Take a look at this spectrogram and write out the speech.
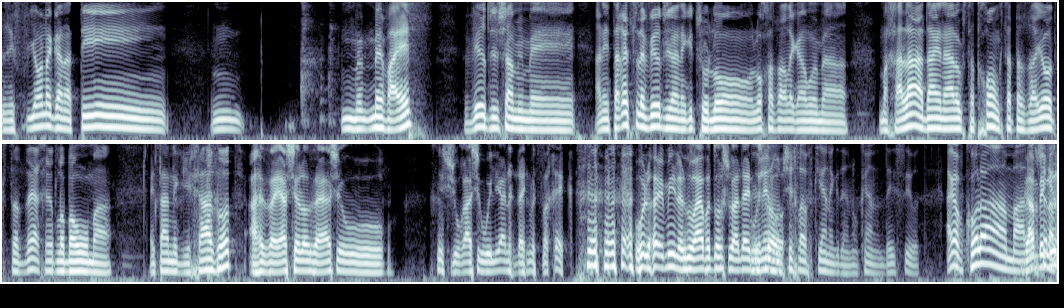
רפיון הגנתי מבאס. וירג'יל שם עם... אה, אני אתרץ לווירג'יל, אני אגיד שהוא לא, לא חזר לגמרי מהמחלה, עדיין היה לו קצת חום, קצת הזיות, קצת זה, אחרת לא ברור מה הייתה הנגיחה הזאת. ההזיה שלו זה היה שהוא... שהוא ראה שוויליאן עדיין משחק. הוא לא האמין, אז הוא היה בטוח שהוא עדיין יש לו... ממשיך להבקיע נגדנו, כן, די סיוט. אגב, כל המהלך גם של בגיל הגול...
